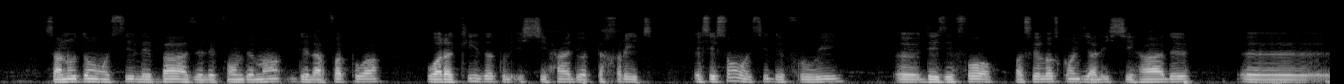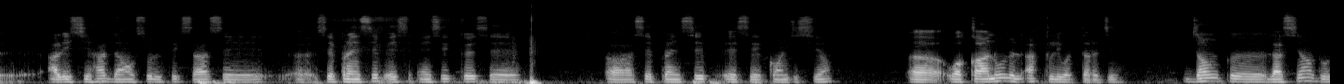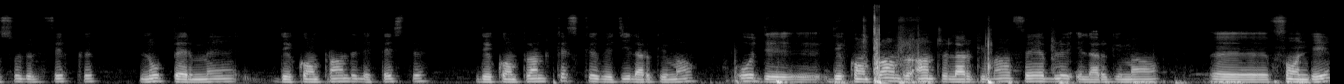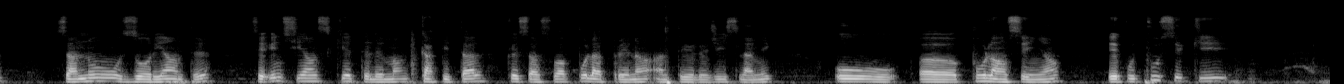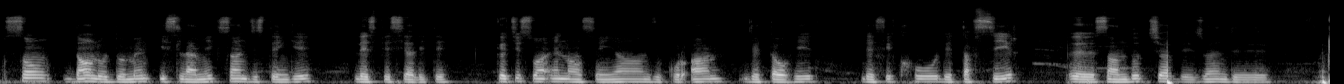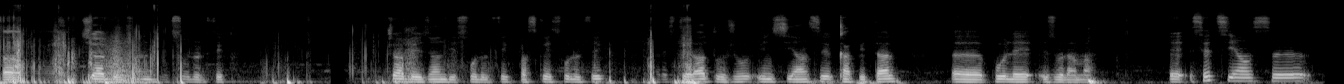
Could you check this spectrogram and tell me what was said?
ça nous donne aussi les bases et les fondements de la fatwa wa Rakizatul Ishtihad wa Takhrij. Et ce sont aussi des fruits euh, des efforts, parce que lorsqu'on dit Al-Ishtihad, euh, Al-Istihad dans Usul ça c'est euh, ses principes ainsi que ses, euh, ses principes et ses conditions. Euh, wa qanun al-aqli wa tarjih. Donc euh, la science d'Usul Fiqh nous permet de comprendre les tests, de comprendre qu'est-ce que veut dire l'argument ou de, de comprendre entre l'argument faible et l'argument euh, fondé. Ça nous oriente c'est une science qui est tellement capitale, que ce soit pour l'apprenant en théologie islamique ou euh, pour l'enseignant et pour tous ceux qui sont dans le domaine islamique sans distinguer les spécialités. Que tu sois un enseignant du Coran, de Tawhid, de fiqh, de tafsir, euh, sans doute tu as besoin de, euh, tu as besoin de fiqh tu as besoin Sulul Fiqh parce que Fiqh restera toujours une science capitale euh, pour les ulama. Et cette science,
